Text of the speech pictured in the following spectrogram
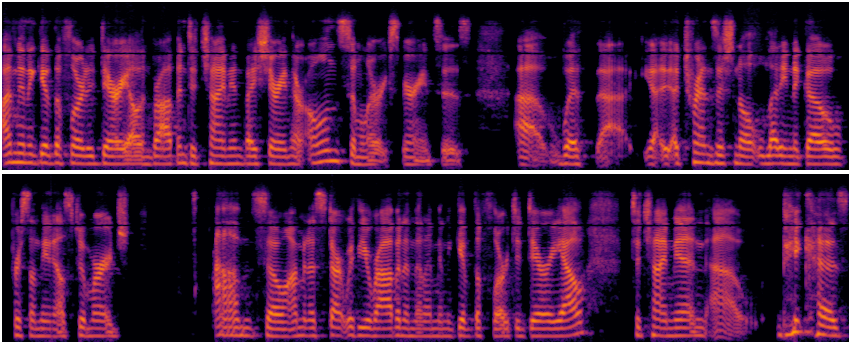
I'm going to give the floor to Darielle and Robin to chime in by sharing their own similar experiences uh, with uh, a transitional letting it go for something else to emerge. Um, so I'm going to start with you, Robin, and then I'm going to give the floor to Darielle to chime in uh, because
